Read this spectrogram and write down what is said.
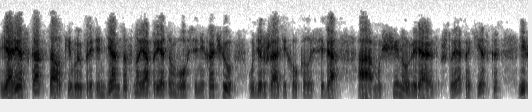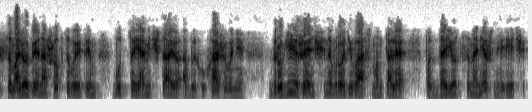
Я резко отталкиваю претендентов, но я при этом вовсе не хочу удержать их около себя. А мужчины уверяют, что я кокетка. Их самолюбие нашептывает им, будто я мечтаю об их ухаживании. Другие женщины, вроде вас, Монтале, поддаются на нежные речи.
